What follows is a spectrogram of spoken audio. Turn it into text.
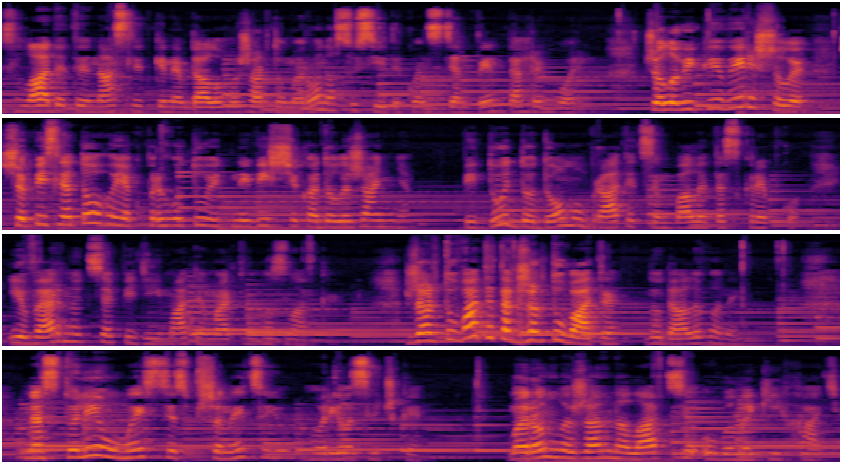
згладити наслідки невдалого жарту Мирона сусіди Константин та Григорій. Чоловіки вирішили, що після того, як приготують невіщика до лежання, підуть додому брати цимбали та скрипку і вернуться підіймати мертвого з лавки. Жартувати так жартувати, додали вони. На столі у мисці з пшеницею горіли свічки. Мирон лежав на лавці у великій хаті.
